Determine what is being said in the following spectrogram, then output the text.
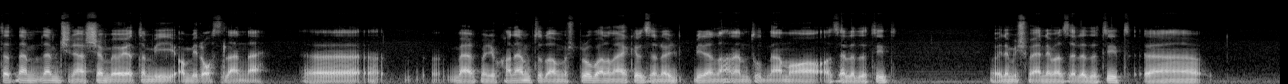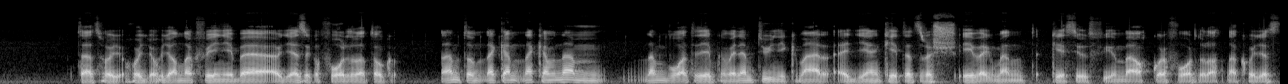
tehát nem, nem csinál semmi olyat, ami, ami rossz lenne. Mert mondjuk, ha nem tudom, most próbálom elképzelni, hogy mi lenne, ha nem tudnám a, az eredetit, vagy nem ismerném az eredetit. Tehát, hogy, hogy, hogy annak fényében hogy ezek a fordulatok, nem tudom, nekem, nekem nem, nem volt egyébként, vagy nem tűnik már egy ilyen 2000-es években készült filmben akkor a fordulatnak, hogy ez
